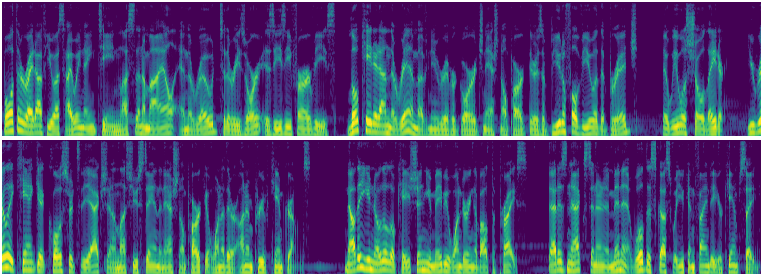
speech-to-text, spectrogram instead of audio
Both are right off US Highway 19, less than a mile, and the road to the resort is easy for RVs. Located on the rim of New River Gorge National Park, there is a beautiful view of the bridge that we will show later. You really can't get closer to the action unless you stay in the national park at one of their unimproved campgrounds. Now that you know the location, you may be wondering about the price. That is next, and in a minute, we'll discuss what you can find at your campsite.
